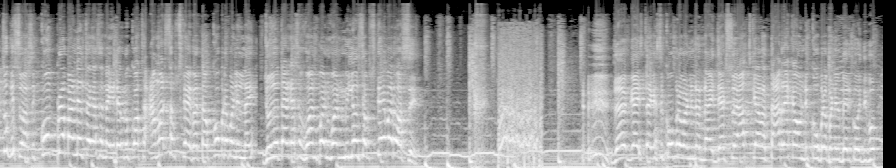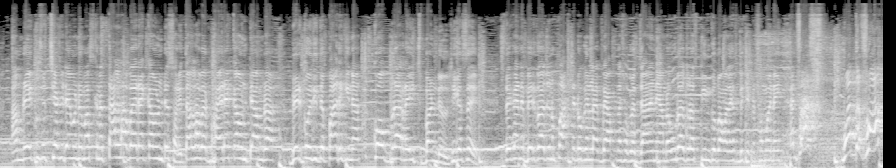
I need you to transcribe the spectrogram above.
এত কিছু আছে। কোবরা বান্ডেল তার কাছে নাই, এটা কোনো কথা। আমার সাবস্ক্রাইবার তাও কোবরা বান্ডেল নাই। যদিও তার কাছে 1.1 মিলিয়ন সাবস্ক্রাইবারও আছে। যাই গাইস তার কাছে কোবরা বান্ডেলটা নাই। দ্যাটস ওয়াই আজকে আমরা তার অ্যাকাউন্টে কোবরা বান্ডেল বের করে দিব। আমরা একুশশো ছিয়াশি ডায়মন্ডের মাঝখানে তাল্লা ভাইয়ের অ্যাকাউন্টে সরি তাল্লা ভাইয়ের ভাইয়ের অ্যাকাউন্টে আমরা বের করে দিতে পারি কিনা? কোবরা রিচ বান্ডেল ঠিক আছে? তো এখানে বের করার জন্য পাঁচটা টোকেন লাগবে, আপনার সকলে জানেন আমরা উড়াদুরা স্পিন করব, আমাদের কাছে বেশি একটা সময় নাই। এন্ড ফার্স্ট হোয়াট দ্য ফাক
